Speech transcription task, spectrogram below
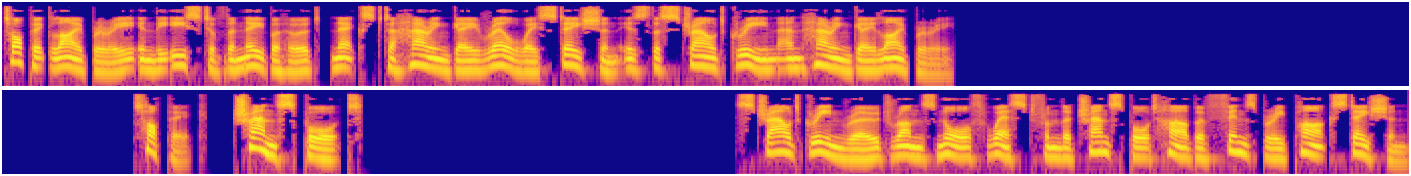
Topic library In the east of the neighbourhood, next to Harringay railway station is the Stroud Green and Harringay Library. Transport Stroud Green Road runs north-west from the transport hub of Finsbury Park Station,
